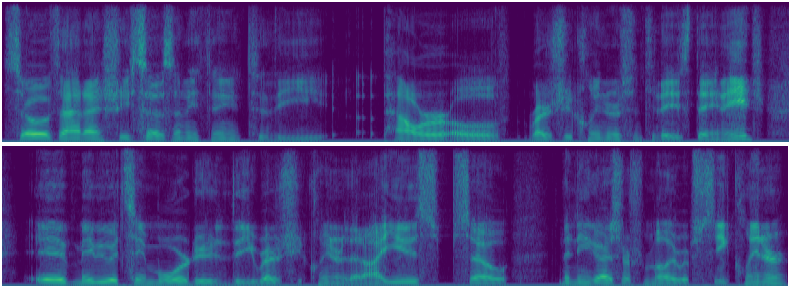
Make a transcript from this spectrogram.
So if that actually says anything to the power of registry cleaners in today's day and age, it maybe would say more to the registry cleaner that I use. So then you guys are familiar with CCleaner.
